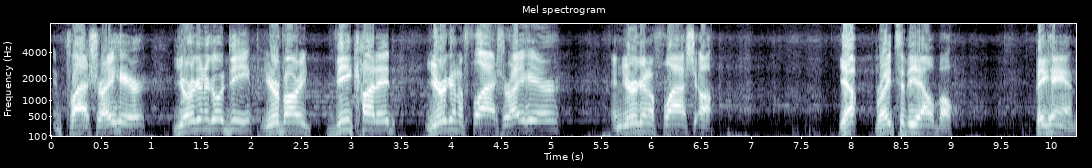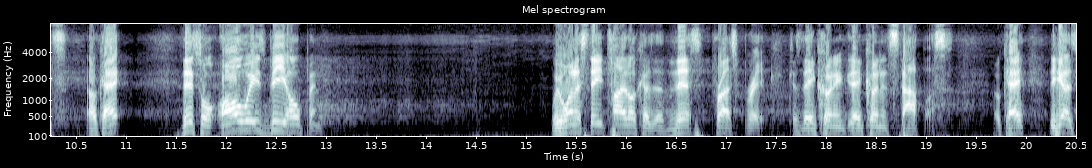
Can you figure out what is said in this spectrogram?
and flash right here. You're to go deep. You've already V-cutted. You're going to flash right here, and you're to flash up. Yep, right to the elbow. Big hands, okay? This will always be open. We won a state title because of this press break, because they couldn't, they couldn't stop us. Okay? Because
